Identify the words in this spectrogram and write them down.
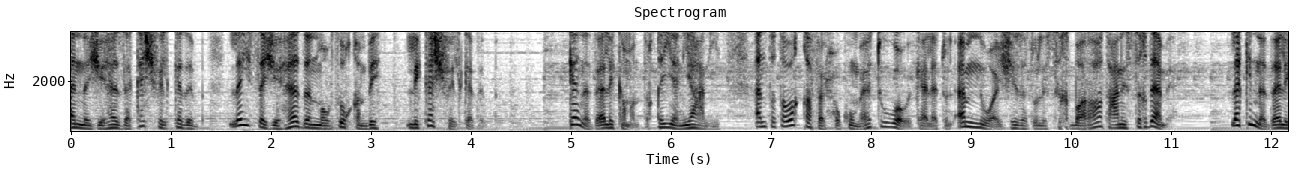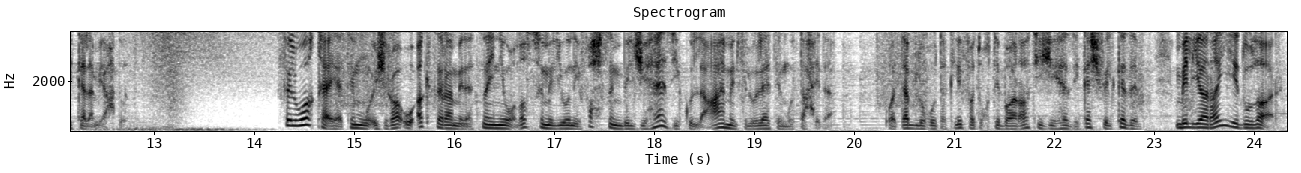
أن جهاز كشف الكذب ليس جهازا موثوقا به لكشف الكذب. كان ذلك منطقيا يعني أن تتوقف الحكومات ووكالة الأمن وأجهزة الاستخبارات عن استخدامه لكن ذلك لم يحدث. في الواقع يتم إجراء أكثر من 2.5 مليون فحص بالجهاز كل عام في الولايات المتحدة وتبلغ تكلفة اختبارات جهاز كشف الكذب ملياري دولار.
